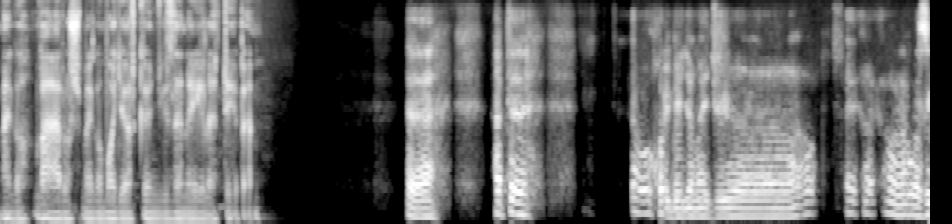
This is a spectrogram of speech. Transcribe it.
meg a város, meg a magyar zene életében? Hát, hogy mondjam, egy az,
